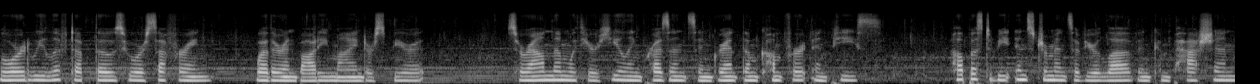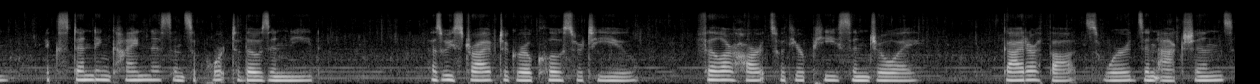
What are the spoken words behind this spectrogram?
Lord, we lift up those who are suffering, whether in body, mind, or spirit. Surround them with your healing presence and grant them comfort and peace. Help us to be instruments of your love and compassion extending kindness and support to those in need. As we strive to grow closer to you, fill our hearts with your peace and joy. Guide our thoughts, words, and actions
